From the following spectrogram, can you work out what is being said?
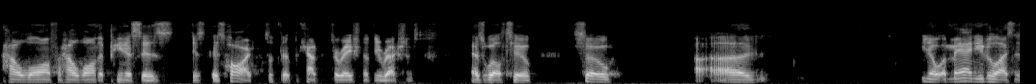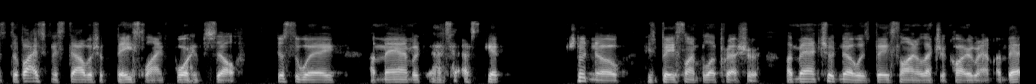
how long for how long the penis is is, is hard. So the count the duration of the erections as well too. So, uh, you know, a man utilizing this device can establish a baseline for himself, just the way a man would has, has get should know his baseline blood pressure. A man should know his baseline electrocardiogram. A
